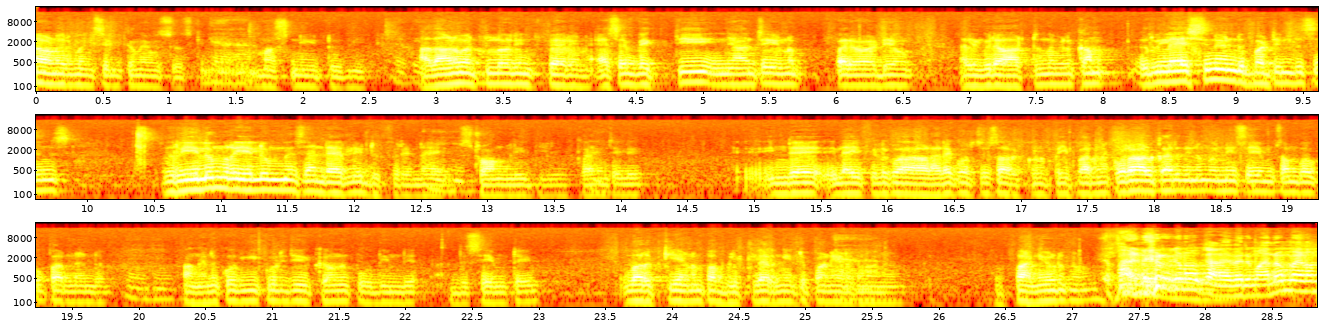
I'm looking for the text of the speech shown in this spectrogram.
ആണ് ഒരു മനുഷ്യർക്ക് ഞാൻ വിശ്വസിക്കുന്നത്. മസ്റ്റ് നീഡ് ടു ബി അതാണ് മറ്റുള്ളവർ ഇൻസ്പയർ ചെയ്യുന്നത്. ആസ് എ വ്യക്തി ഞാൻ ചെയ്യുന്ന പരിപാടിയും അല്ലെങ്കിൽ ഒരു ആർട്ടും തമ്മിൽ കം റിലേഷൻ ഉണ്ട്. ബട്ട് ഇൻ ദി സെൻസ് റിയലും റിയലും ഇസ് എന്റയർലി ഡിഫറെന്റ് ആയി സ്ട്രോങ്ലി ബിലീവ് കാരണം വെച്ചാൽ എന്റെ ലൈഫിൽ വളരെ കുറച്ച് സർക്കിൾ ഇപ്പം ഈ പറഞ്ഞ കുറെ ആൾക്കാർ ഇതിനു മുന്നേ സെയിം സംഭവമൊക്കെ പറഞ്ഞിട്ടുണ്ട്. അപ്പൊ അങ്ങനെ കൊതുങ്ങിക്കൂടി കൂടി ജീവിക്കാമെന്ന് പൂതിണ്ട് at the same time work ചെയ്യണം പബ്ലിക്കിൽ ഇറങ്ങിയിട്ട് പണിയെടുക്കണം പണിയെടുക്കണം വരുമാനം വേണം.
